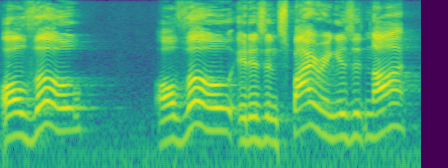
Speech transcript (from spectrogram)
although, although it is inspiring, is it not?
